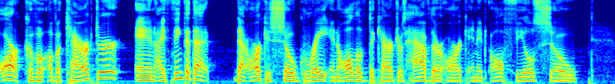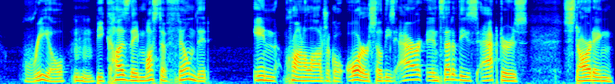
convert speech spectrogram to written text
arc of a, of a character, and I think that that that arc is so great, and all of the characters have their arc, and it all feels so real Mm-hmm. because they must have filmed it in chronological order. So these instead of these actors starting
